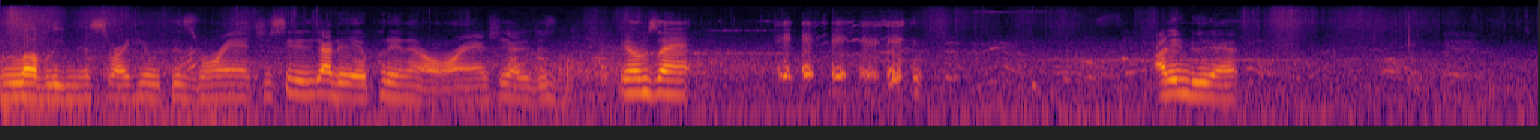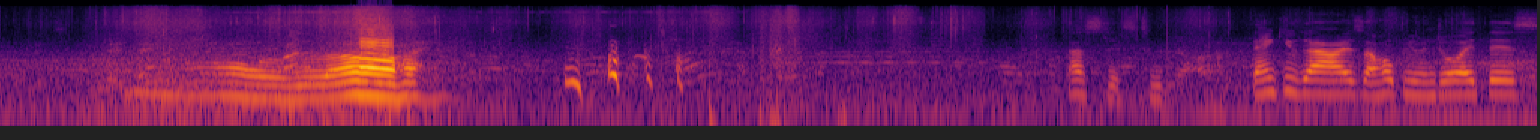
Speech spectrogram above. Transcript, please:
loveliness right here with this ranch. You see, you got to put it in a ranch. You got to just, you know what I'm saying? I didn't do that. Oh Lord. That's just too. Thank you guys. I hope you enjoyed this.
